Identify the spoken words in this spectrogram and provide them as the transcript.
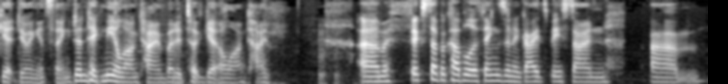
git doing its thing. It didn't take me a long time but it took git a long time. Um, i fixed up a couple of things in a guides based on um,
